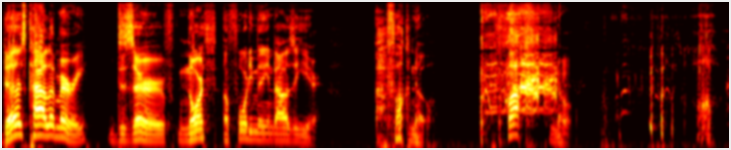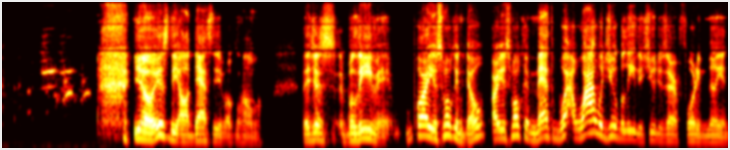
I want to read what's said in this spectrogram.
Does kyler murray deserve north of 40 million dollars a year? Uh, fuck no fuck no Yo, it's the audacity of Oklahoma. They just believe it. Boy, are you smoking dope? Are you smoking meth? Why, why would you believe that you deserve $40 million?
